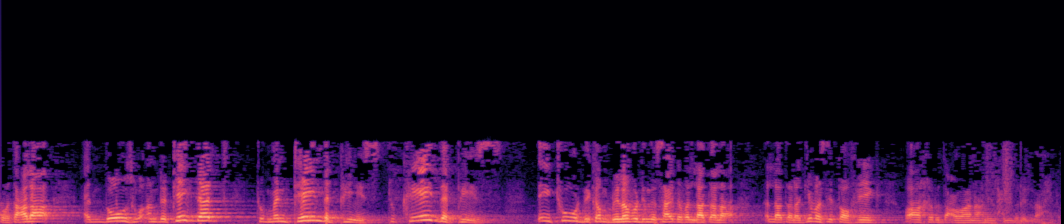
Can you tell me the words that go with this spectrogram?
wa ta'ala. And those who undertake that to maintain that peace, to create that peace, they too will become beloved in the sight of Allah ta'ala. Allah ta'ala give us the tawfiq. Wa akhiru da'wana alhamdulillah.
